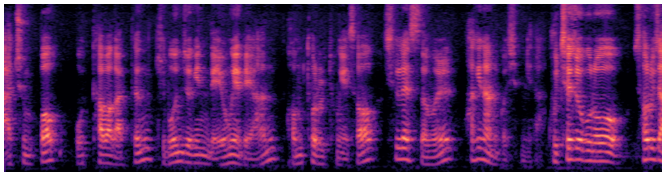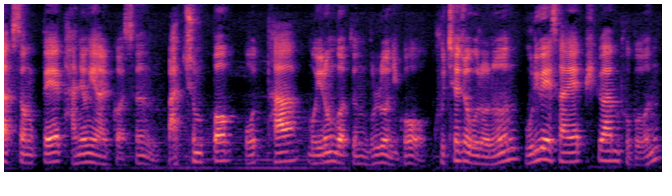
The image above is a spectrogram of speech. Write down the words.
맞춤법, 오타와 같은 기본적인 내용에 대한 검토를 통해서 신뢰성을 확인하는 것입니다. 구체적으로 서류 작성 때 반영해야 할 것은 맞춤법, 오타, 뭐 이런 것들은 물론이고 구체적으로는 우리 회사에 필요한 부분,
